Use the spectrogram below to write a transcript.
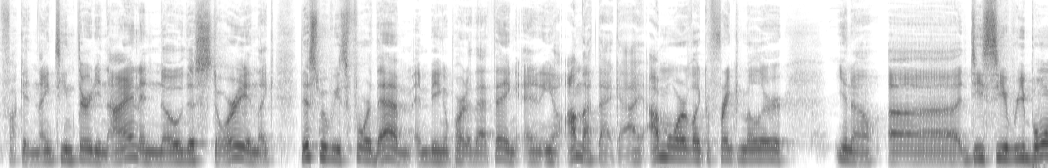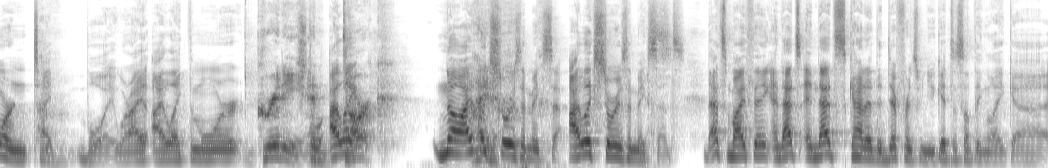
fucking 1939 and know this story? And like this movie's for them and being a part of that thing. And you know, I'm not that guy. I'm more of like a Frank Miller, you know, uh DC Reborn type boy where I, I like the more Gritty and I like- dark. no, I like know. stories that make sense. I like stories that make sense. That's my thing, and that's and that's kind of the difference when you get to something like uh,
